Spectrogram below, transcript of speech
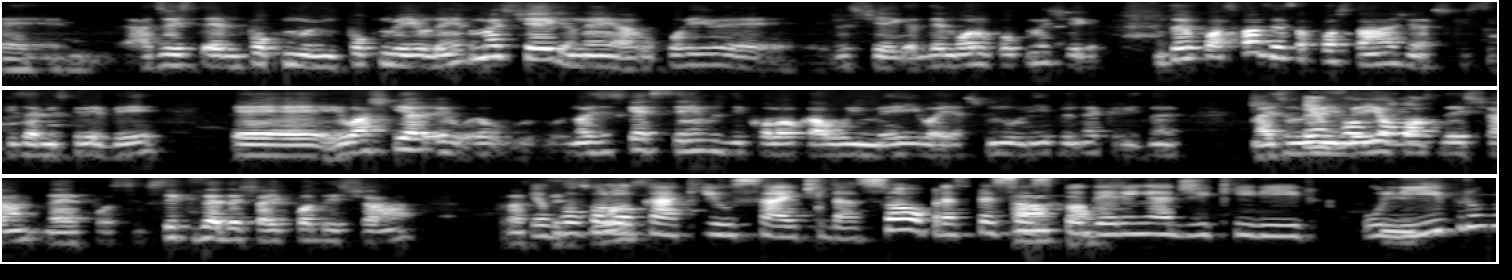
é, às vezes é um pouco, um pouco meio lento, mas chega, né? O correio é, ele chega, demora um pouco, mas chega. Então eu posso fazer essa postagem, acho que se quiser me escrever. É, eu acho que eu, eu, nós esquecemos de colocar o e-mail aí, acho que no livro, né, Cris? Né? Mas o meu e-mail eu posso deixar, né? Se você quiser deixar aí, pode deixar. Eu pessoas. vou colocar aqui o site da Sol para as pessoas ah, tá. poderem adquirir o Isso. livro.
